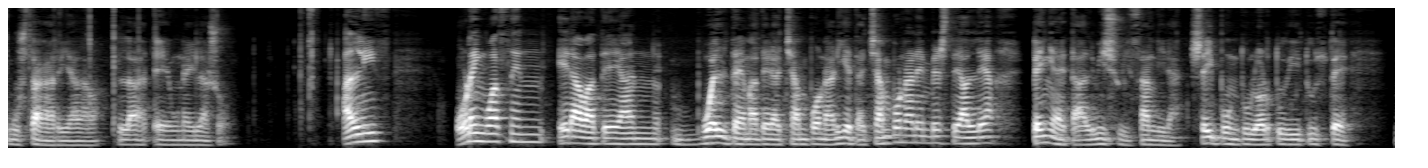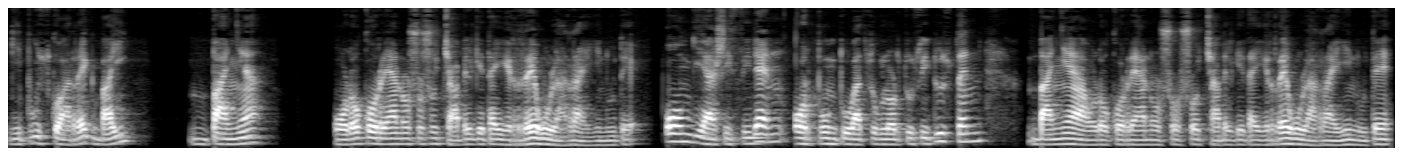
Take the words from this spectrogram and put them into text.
Gustagarria da, la, e, unai laso. Alniz, orain guazen erabatean buelta ematera txamponari eta txamponaren beste aldea peina eta albisu izan dira. Sei puntu lortu dituzte gipuzkoarrek bai, baina orokorrean oso oso txapelketa irregularra egin dute. Ongi hasi ziren, hor puntu batzuk lortu zituzten, baina orokorrean oso oso txapelketa irregularra egin dute,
